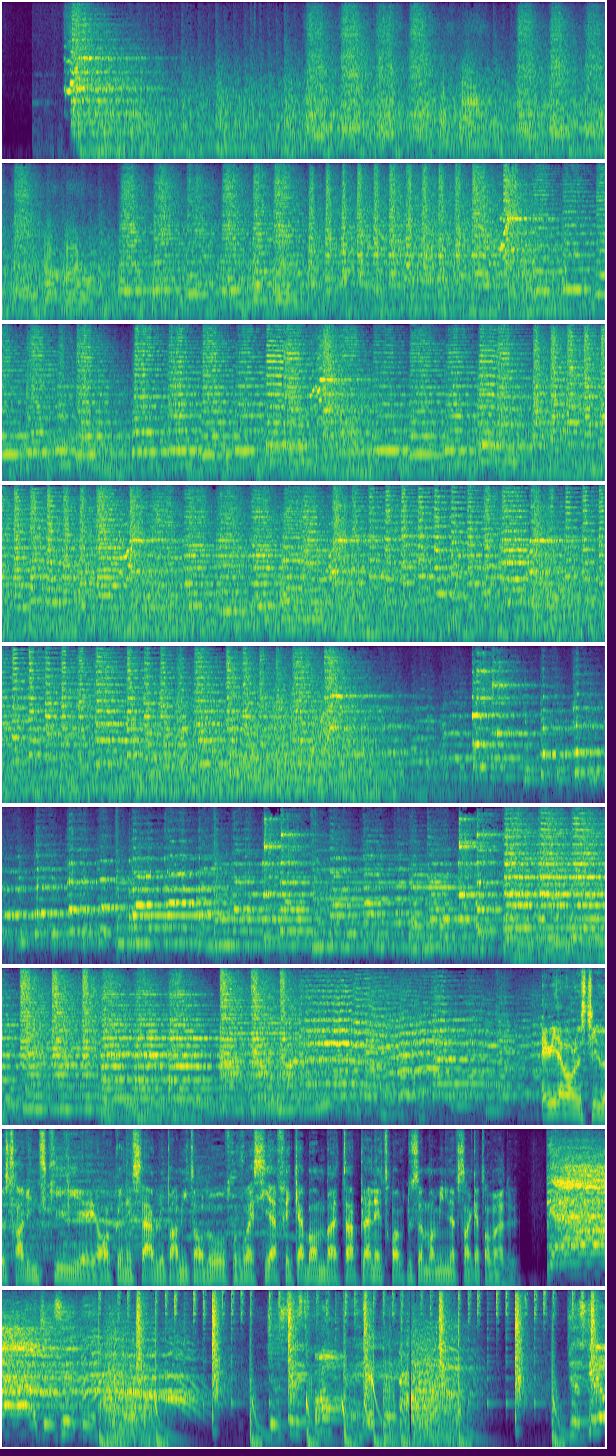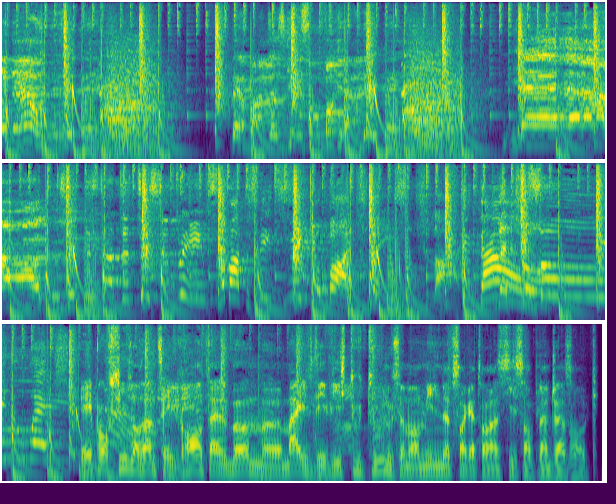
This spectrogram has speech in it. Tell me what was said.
Le style de Stravinsky est reconnaissable parmi tant d'autres. Voici Africa Bambata, Planet Rock, nous sommes en 1982. Yeah, Et poursuivre dans un de ses grands albums, euh, Miles Davis, Toutou, nous sommes en 1986 en plein jazz rock.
